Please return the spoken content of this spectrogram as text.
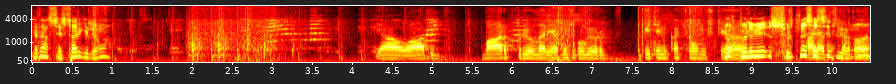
Neden sesler geliyor ama? Ya abi bağırıp duruyorlar ya gıcık oluyorum. Gecenin kaç olmuş ya. Yok böyle bir sürtme Hala sesi duydum dışarıdalar.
